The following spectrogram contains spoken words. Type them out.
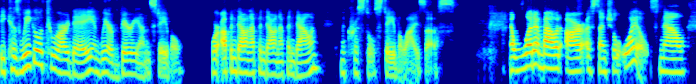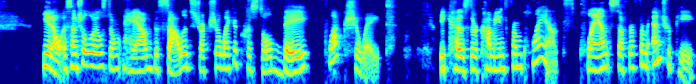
because we go through our day and we are very unstable. We're up and down, up and down, up and down. And the crystals stabilize us. Now, what about our essential oils? Now, you know, essential oils don't have the solid structure like a crystal. They fluctuate because they're coming from plants. Plants suffer from entropy.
